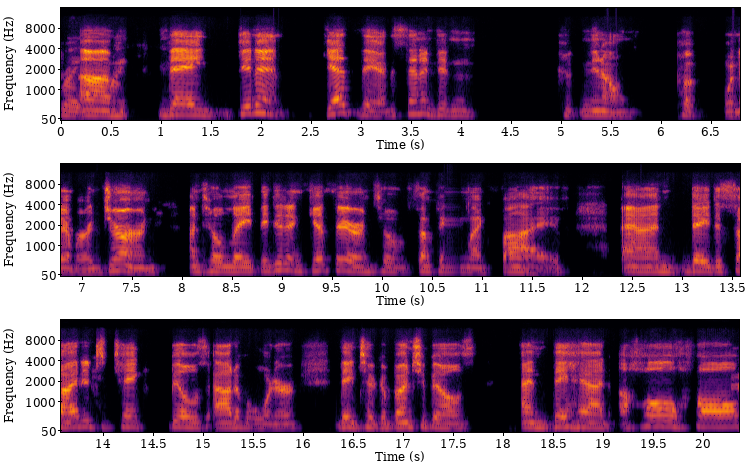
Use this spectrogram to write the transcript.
Right, Um, right. they didn't get there, the Senate didn't, you know, put whatever, adjourn until late. They didn't get there until something like five. And they decided to take bills out of order. They took a bunch of bills and they had a whole hall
